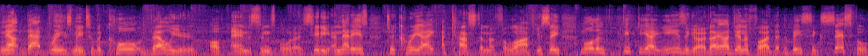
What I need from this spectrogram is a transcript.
Now that brings me to the core value of Anderson's Auto City, and that is to create a customer for life. You see, more than 58 years ago, they identified that to be successful,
